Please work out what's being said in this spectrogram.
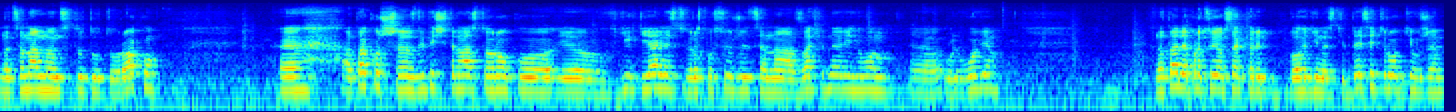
Національного інституту раку. Е, А також е, з 2013 року е, їх діяльність розповсюджується на західний регіон е, у Львові. Наталя працює в секторі благодійності 10 років вже,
